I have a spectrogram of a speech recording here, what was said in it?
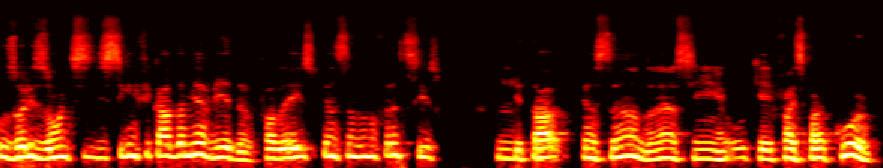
os horizontes de significado da minha vida. Falei isso pensando no Francisco, uhum. que está pensando, né, assim, o que faz parkour,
